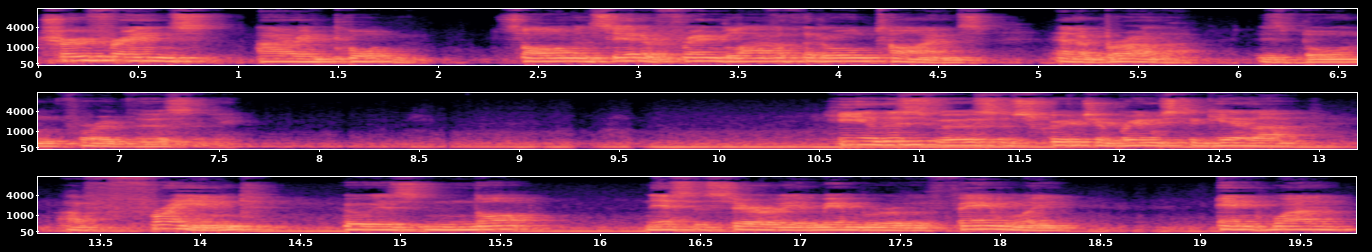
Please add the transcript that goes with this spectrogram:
True friends are important. Solomon said, A friend loveth at all times, and a brother is born for adversity. Here, this verse of scripture brings together a friend who is not necessarily a member of the family and one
